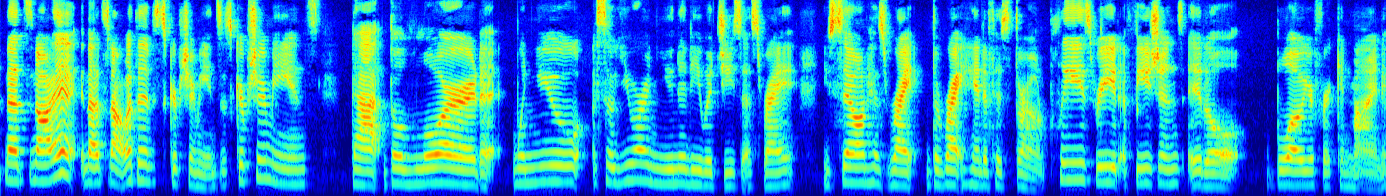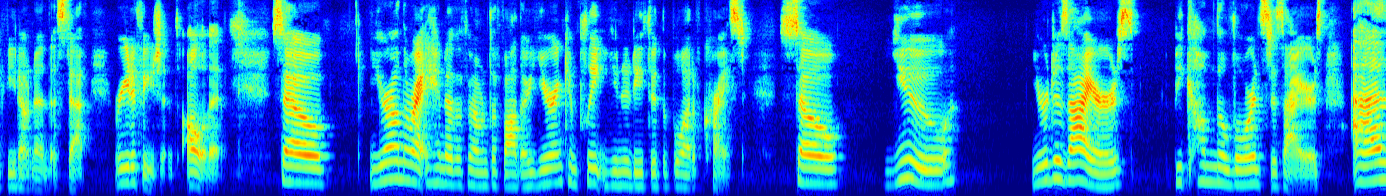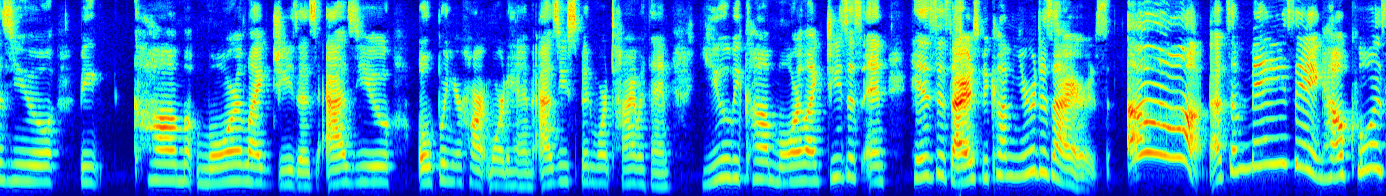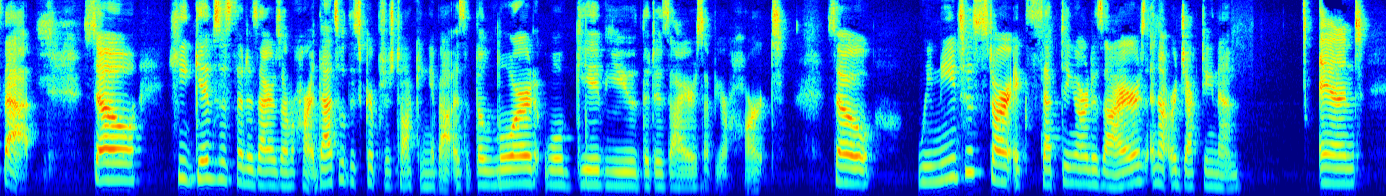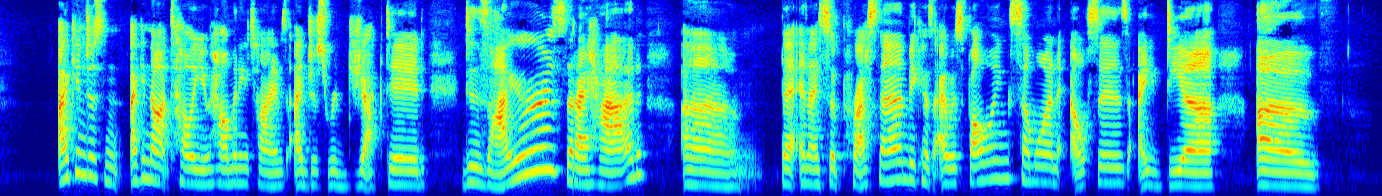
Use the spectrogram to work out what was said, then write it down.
that's not it. That's not what the scripture means. The scripture means that the Lord, when you, so you are in unity with Jesus, right? You sit on his right, the right hand of his throne. Please read Ephesians. It'll blow your freaking mind if you don't know this stuff. Read Ephesians, all of it. So you're on the right hand of the throne of the Father. You're in complete unity through the blood of Christ. So you, your desires, become the Lord's desires. As you become more like Jesus, as you open your heart more to Him, as you spend more time with Him, you become more like Jesus and His desires become your desires. Oh, that's amazing. How cool is that? So, he gives us the desires of our heart. That's what the scripture is talking about is that the Lord will give you the desires of your heart. So we need to start accepting our desires and not rejecting them. And I can just I cannot tell you how many times I just rejected desires that I had um that and I suppressed them because I was following someone else's idea of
